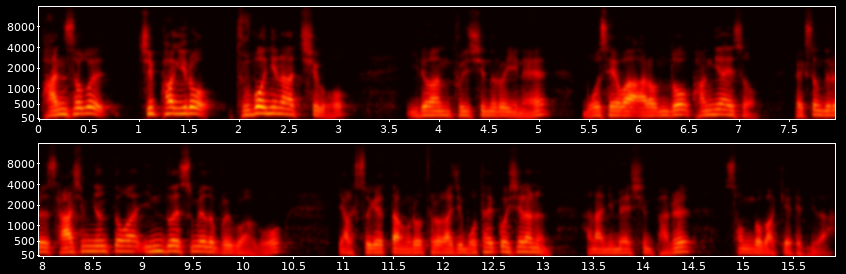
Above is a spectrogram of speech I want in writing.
반석을 지팡이로 두 번이나 치고 이러한 불신으로 인해 모세와 아론도 광야에서 백성들을 40년 동안 인도했음에도 불구하고 약속의 땅으로 들어가지 못할 것이라는 하나님의 심판을 선고받게 됩니다.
